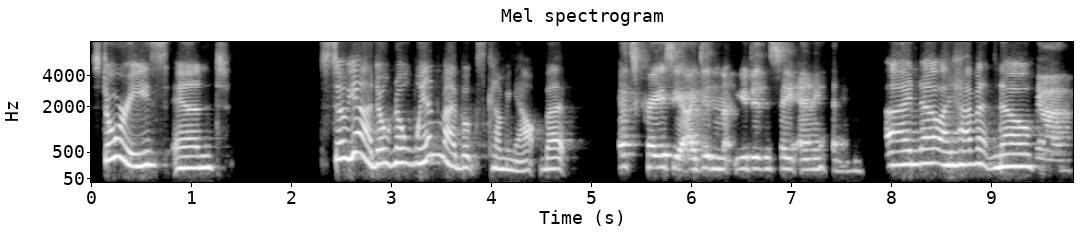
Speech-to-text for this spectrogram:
stories. And so yeah, I don't know when my book's coming out, but that's crazy. I didn't you didn't say anything. I know I haven't no. Yeah.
